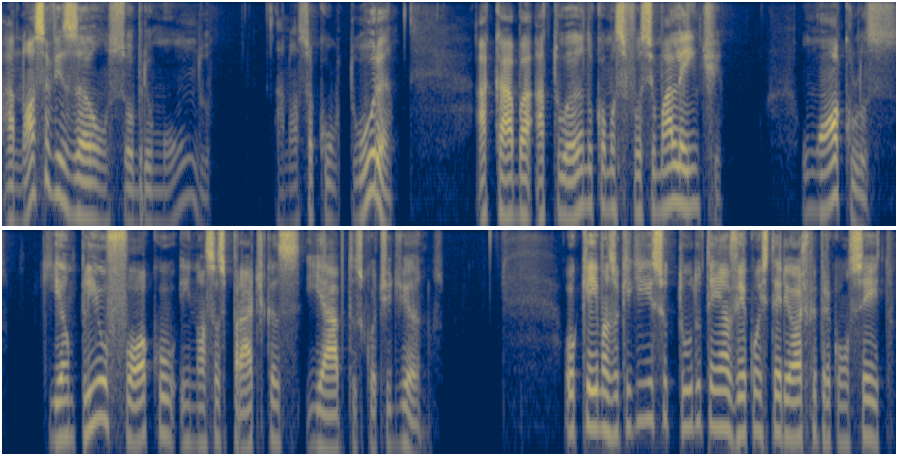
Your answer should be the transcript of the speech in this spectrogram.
a nossa visão sobre o mundo a nossa cultura acaba atuando como se fosse uma lente, um óculos que amplia o foco em nossas práticas e hábitos cotidianos. Ok, mas o que, que isso tudo tem a ver com estereótipo e preconceito?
